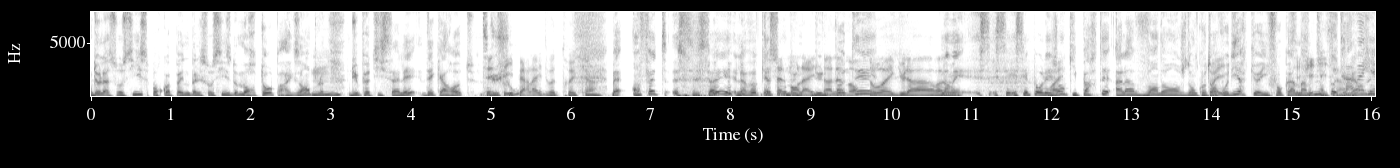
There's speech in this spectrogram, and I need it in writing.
de la saucisse, pourquoi pas une belle saucisse de morteau par exemple, Mhm. du petit salé, des carottes, C'est du c'est chou. hyper light votre truc. Hein. Ben, en fait, c'est vous savez, la vocation d'une- Hein. La potée. avec du lard. Non euh, mais c'est- c'est c'est pour les Ouais. gens qui partaient à la vendange. Donc autant Oui. vous dire qu'il faut quand même C'est un fini, petit peu ça. d'énergie.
